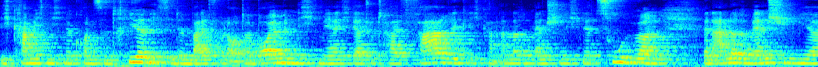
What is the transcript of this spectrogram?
ich kann mich nicht mehr konzentrieren, ich sehe den Wald vor lauter Bäumen nicht mehr, ich werde total fahrig, ich kann anderen Menschen nicht mehr zuhören. Wenn andere Menschen mir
